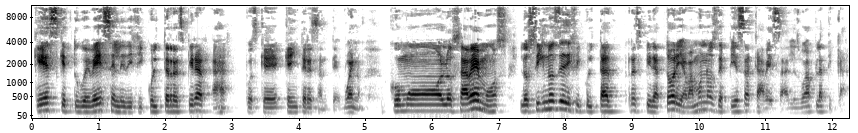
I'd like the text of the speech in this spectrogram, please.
¿Qué es que tu bebé se le dificulte respirar? Ajá, pues qué, qué interesante. Bueno, como lo sabemos, los signos de dificultad respiratoria, vámonos de pies a cabeza, les voy a platicar.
